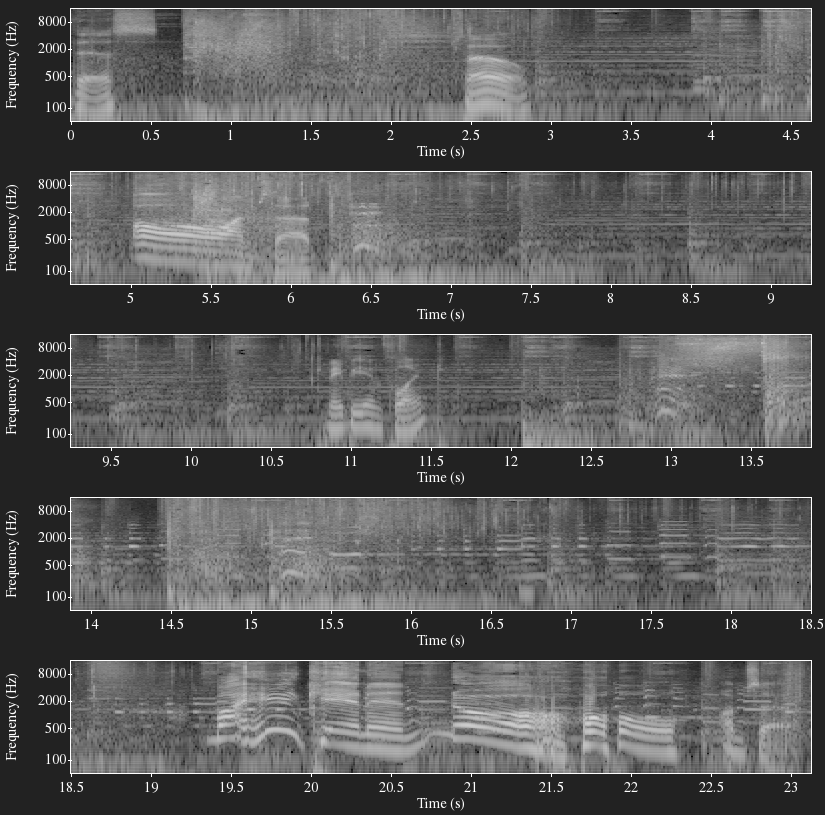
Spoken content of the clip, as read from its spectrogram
this. Boom. Oh, I'm sad. Can he be inflamed? My hand cannon! No! I'm sad.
